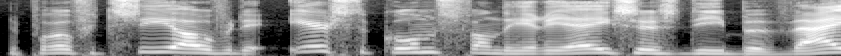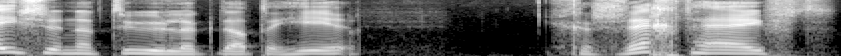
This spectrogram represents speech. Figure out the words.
De profetieën over de eerste komst van de Heer Jezus, die bewijzen natuurlijk dat de Heer gezegd heeft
